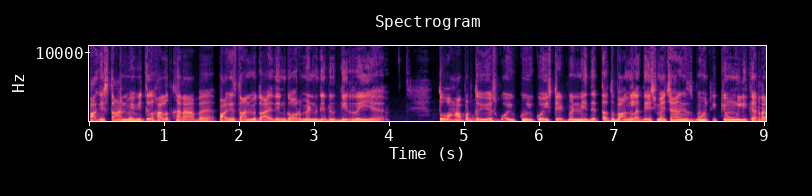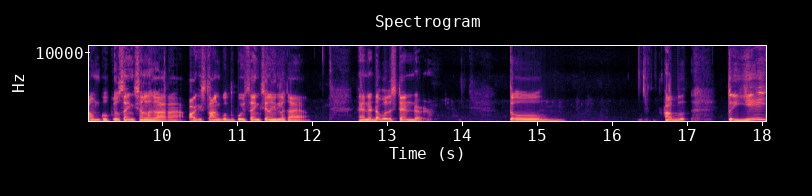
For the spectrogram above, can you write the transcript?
पाकिस्तान में भी तो हालत खराब है। पाकिस्तान में तो आए दिन गवर्नमेंट गिर गिर रही है। तो वहाँ पर तो यूएस कोई कोई कोई स्टेटमेंट नहीं देता। तो बांग्लादेश में अचानक से पहुँच के क्यों उंगली कर रहा है? उनको क्यों सैंक्शन लगा रहा है? पाकिस्तान को तो कोई सैंक्शन नहीं लगाया। है ना डबल स्टैंडर्ड तो अब तो ये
